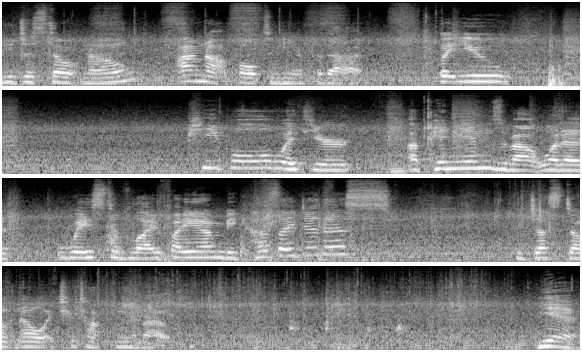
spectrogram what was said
you just don't know, I'm not faulting you for that. But you people with your opinions about what a waste of life I am because I do this, you just don't know what you're talking about. Yeah.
